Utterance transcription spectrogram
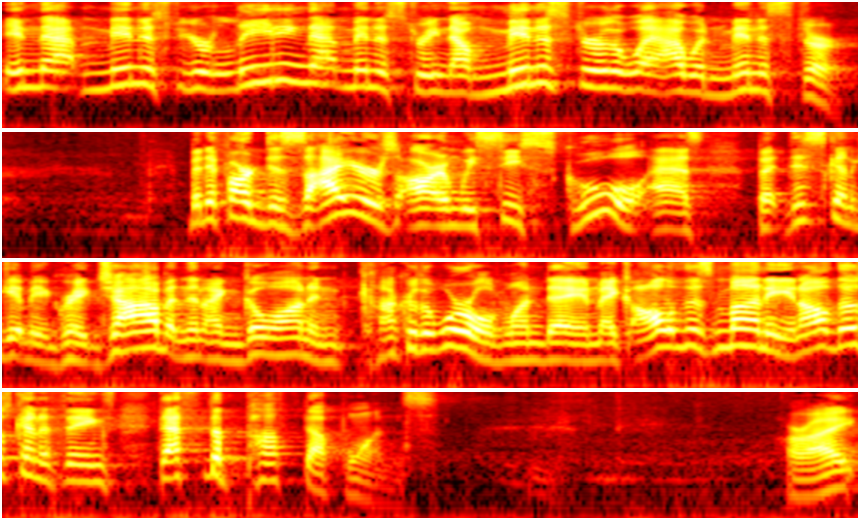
in that ministry. You're leading that ministry. Now minister the way I would minister. But if our desires are, and we see school as, but this is going to get me a great job, and then I can go on and conquer the world one day and make all of this money and all those kind of things, that's the puffed up ones. All right?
